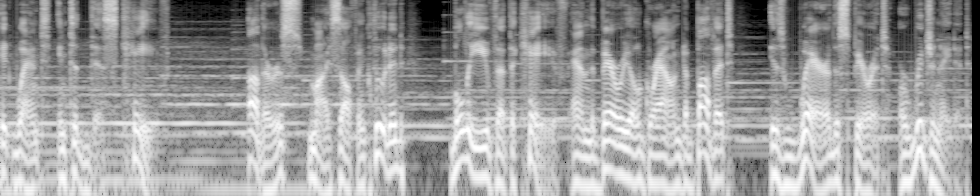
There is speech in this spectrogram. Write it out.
it went into this cave. Others, myself included, believe that the cave and the burial ground above it is where the spirit originated.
